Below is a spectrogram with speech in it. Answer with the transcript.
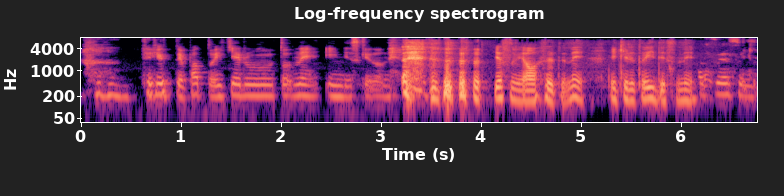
って言ってパッと行けるとね、いいんですけどね。休み合わせてね、行けるといいですね。夏休み、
